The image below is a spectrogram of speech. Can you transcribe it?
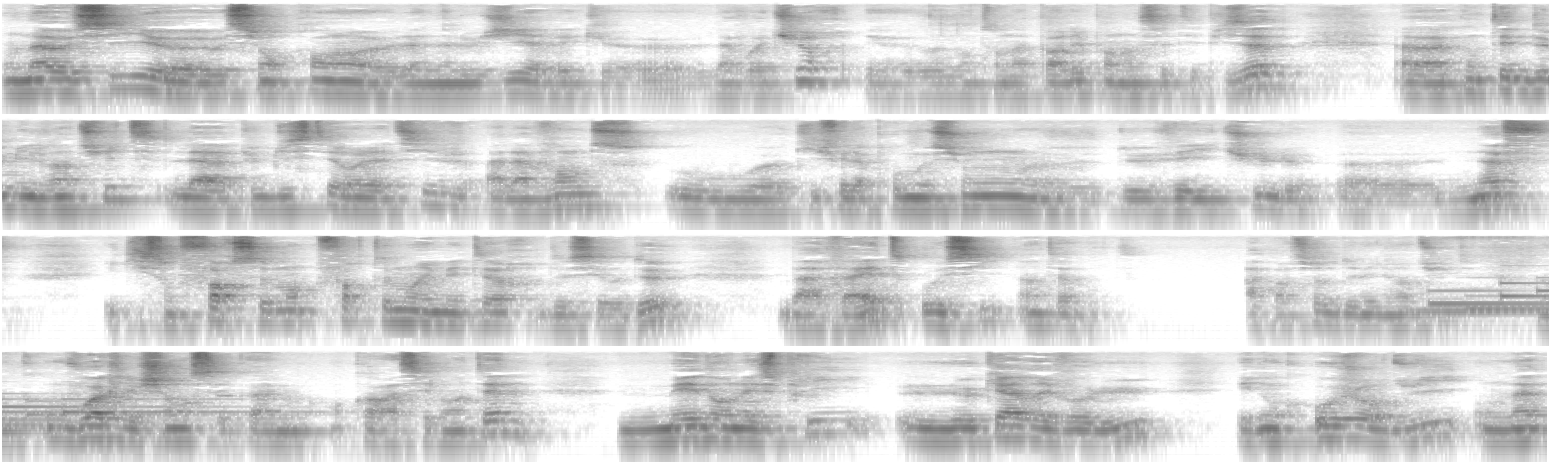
On a aussi, euh, si on prend euh, l'analogie avec euh, la voiture, dont on a parlé pendant cet épisode, à compter de 2028, la publicité relative à la vente ou qui fait la promotion de véhicules neufs et qui sont forcément, fortement émetteurs de CO2 bah, va être aussi interdite à partir de 2028. Donc on voit que l'échéance est quand même encore assez lointaine, mais dans l'esprit, le cadre évolue. Et donc aujourd'hui, on a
